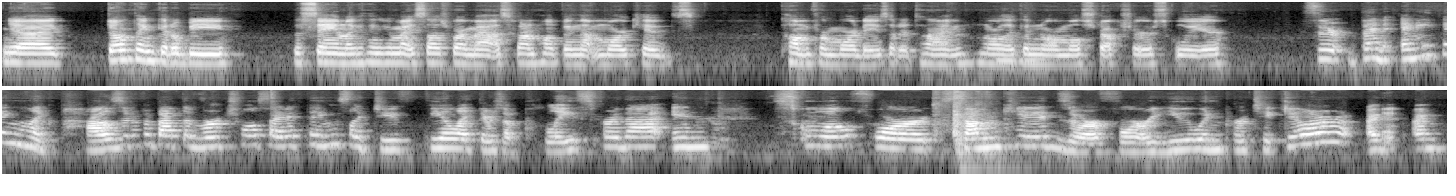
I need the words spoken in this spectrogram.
Yeah, I don't think it'll be the same. Like I think we might still have to wear masks, but I'm hoping that more kids come for more days at a time, more like a Mhm. normal structure school year. Has there been anything like positive about the virtual side of things? Like, do you feel like there's a place for that in school for some kids or for you in particular? I, I'm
